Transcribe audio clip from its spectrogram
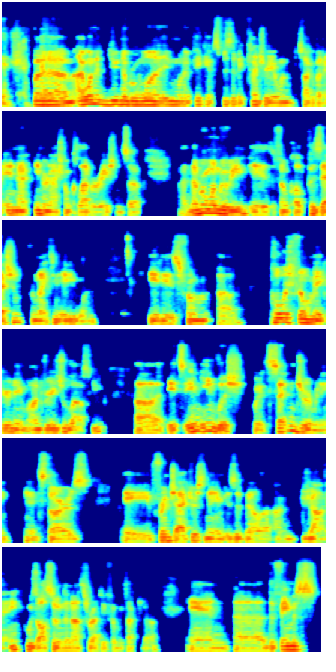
but um, I wanted to do number one. I didn't want to pick a specific country. I wanted to talk about an international collaboration. So, uh, number one movie is a film called Possession from 1981. It is from a Polish filmmaker named Andrzej Żuławski. Uh, it's in English, but it's set in Germany, and it stars a French actress named Isabella Adjani, who's also in the Nosferatu film we talked about, and uh, the famous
